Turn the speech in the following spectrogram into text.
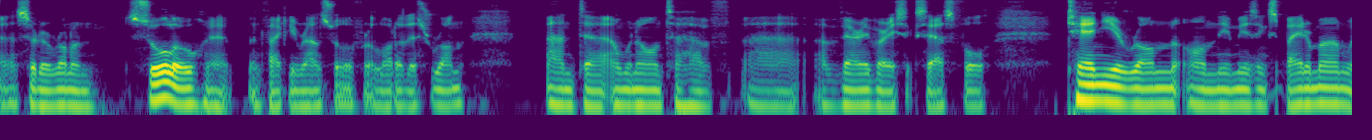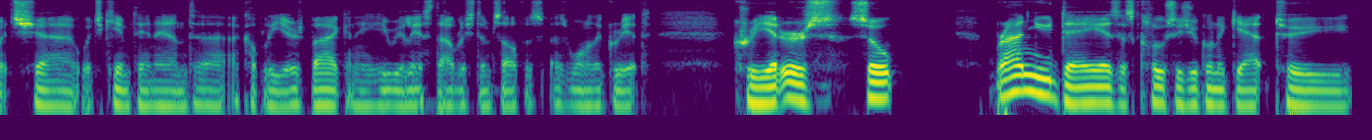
uh, sort of running solo. Uh, in fact, he ran solo for a lot of this run, and uh, and went on to have uh, a very very successful ten year run on the Amazing Spider-Man, which uh, which came to an end a couple of years back, and he really established himself as, as one of the great creators. So, Brand New Day is as close as you're going to get to,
